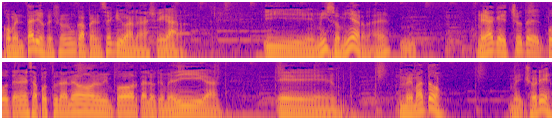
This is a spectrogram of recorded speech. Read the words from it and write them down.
Comentarios que yo nunca pensé que iban a llegar. Y me hizo mierda, ¿eh? Mm. Mirá que yo te, puedo tener esa postura, no, no me importa lo que me digan. Eh, me mató. Me lloré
